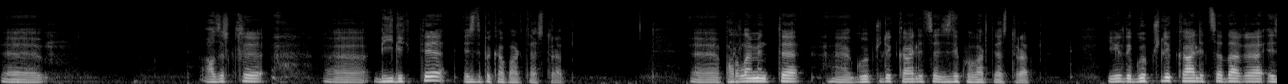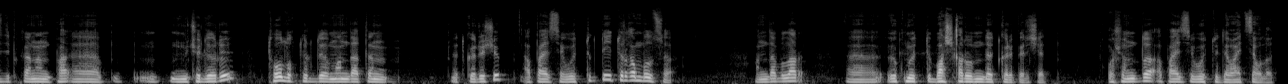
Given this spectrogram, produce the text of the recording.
э, азыркы э, бийликте сдпк партиясы турат. Э, парламентте э, көпчүлүк коалиция сдпк партиясы турат. Эгерде көпчүлүк коалициядагы сдпкнын э, мүчөлөрү толук түрдө мандатын өткөрүшүп оппозицияга өттүк дей турган болсо анда булар өкмөттү башкарууну да өткөрүп беришет. Ошондо оппозицияга өттү деп айтса болот.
